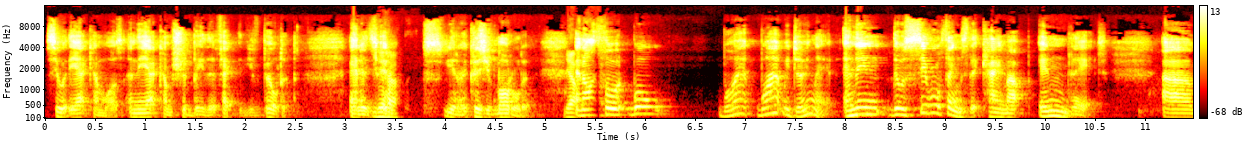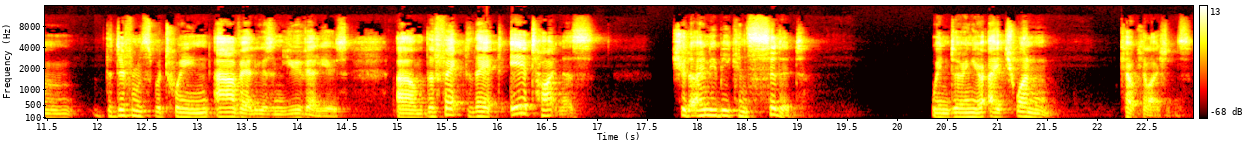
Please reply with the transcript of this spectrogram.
see what the outcome was. And the outcome should be the fact that you've built it, and it's Yeah. You know because you've modeled it. Yep. And I thought, well, why why aren't we doing that? And then there were several things that came up in that. Um, the difference between R values and U values. Um, the fact that air tightness should only be considered when doing your H1 calculations.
